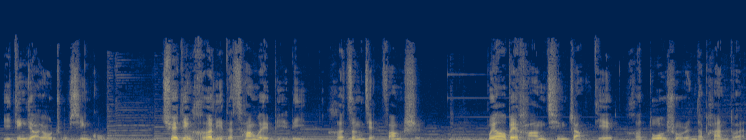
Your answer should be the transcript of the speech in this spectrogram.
一定要有主心骨，确定合理的仓位比例和增减方式，不要被行情涨跌和多数人的判断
